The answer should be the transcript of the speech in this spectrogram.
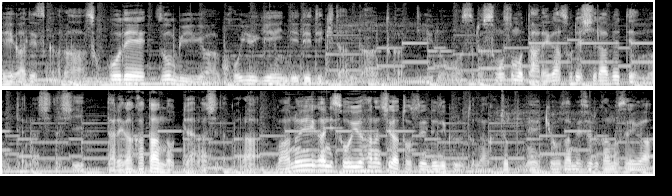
映画ですからそこでゾンビがこういう原因で出てきたんだとかそれそもそも誰がそれ調べてんのって話だし誰が語んのって話だから、まあ、あの映画にそういう話が突然出てくるとなんかちょっとね興ざめする可能性が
